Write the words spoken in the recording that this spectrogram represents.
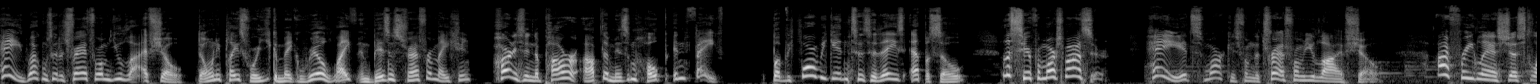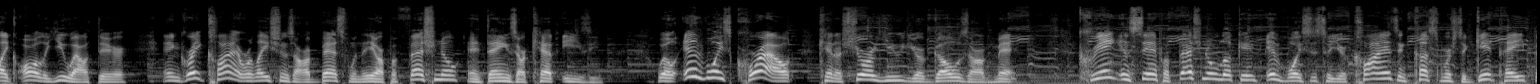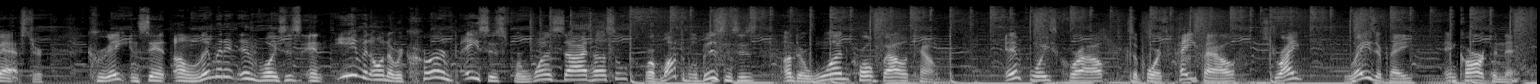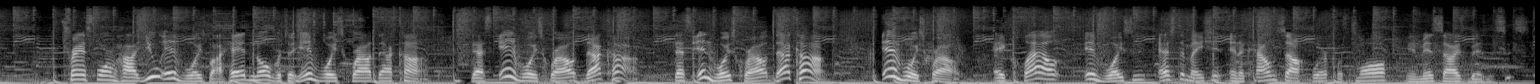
Hey, welcome to the TransformU Live Show, the only place where you can make real life and business transformation, harnessing the power of optimism, hope, and faith. But before we get into today's episode, let's hear from our sponsor. Hey, it's Marcus from the TransformU Live show. I freelance just like all of you out there, and great client relations are best when they are professional and things are kept easy. Well, Invoice Crowd can assure you your goals are met. Create and send professional looking invoices to your clients and customers to get paid faster create and send unlimited invoices and even on a recurring basis for one side hustle or multiple businesses under one profile account. Invoice Crowd supports PayPal, Stripe, Razorpay, and Card Connect. Transform how you invoice by heading over to invoicecrowd.com. That's invoicecrowd.com. That's invoicecrowd.com. Invoice Crowd, a cloud invoicing, estimation, and account software for small and mid-sized businesses.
